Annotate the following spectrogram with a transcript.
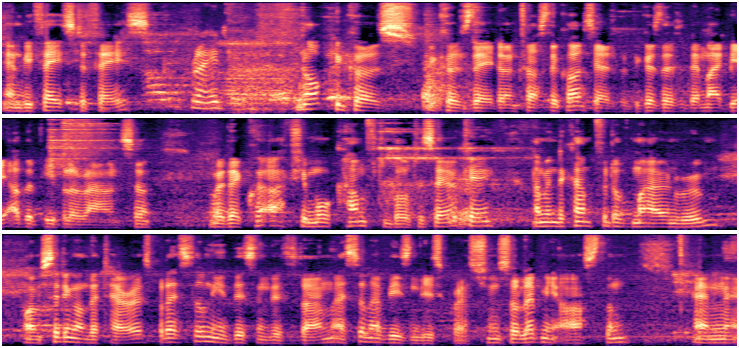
and be face to face. Right. Not because because they don't trust the concierge, but because there, there might be other people around. So where they're actually more comfortable to say, okay, I'm in the comfort of my own room, or I'm sitting on the terrace, but I still need this and this done. I still have these and these questions, so let me ask them and uh,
